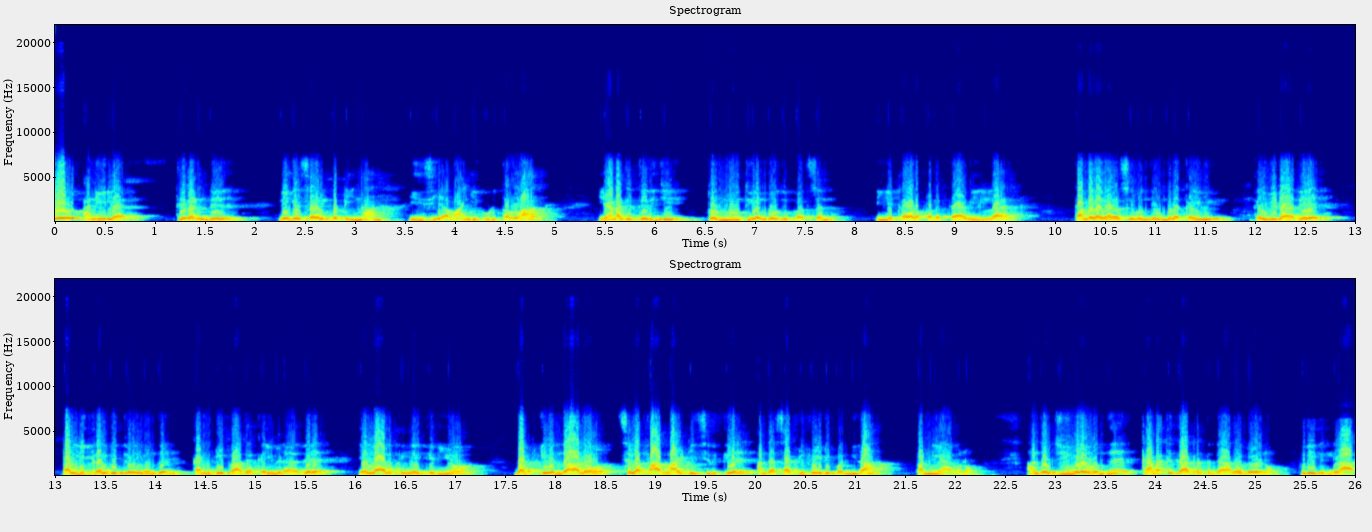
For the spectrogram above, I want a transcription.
ஓர் அணியில் திரண்டு நீங்கள் செயல்பட்டீங்கன்னா ஈஸியாக வாங்கி கொடுத்துடலாம் எனக்கு தெரிஞ்சு தொண்ணூற்றி ஒம்பது பர்சன்ட் நீங்கள் கவலைப்பட தேவையில்லை. தமிழக அரசு வந்து உங்களை கை கைவிடாது. பள்ளி கல்வித்துறை வந்து கண்டிப்பாக கைவிடாது. எல்லாருக்குமே தெரியும். பட் இருந்தாலும் சில ஃபார்மாலிட்டிஸ் இருக்கு. அந்த சர்டிஃபைடு பண்ணி தான் பண்ணியாகணும். அந்த ஜியோ வந்து கணக்கு காட்டுறதுக்காக வேணும். புரியுதுங்களா?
